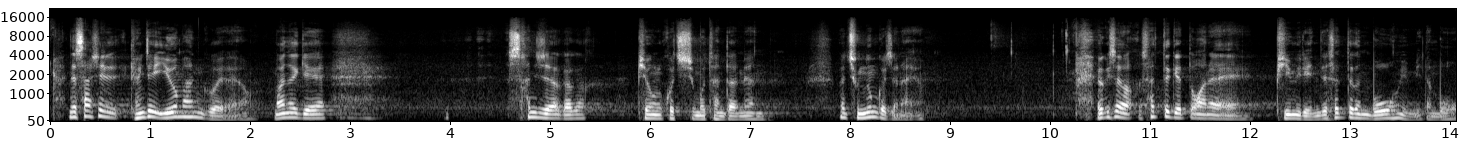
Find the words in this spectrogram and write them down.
근데 사실 굉장히 위험한 거예요. 만약에 선지자가 병을 고치지 못한다면 죽는 거잖아요. 여기서 설득의 또 하나의 비밀이 있는데 설득은 모험입니다. 모험.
